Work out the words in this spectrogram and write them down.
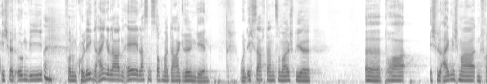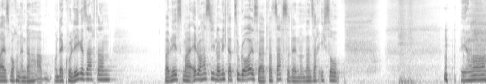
ich werde irgendwie von einem Kollegen eingeladen, ey, lass uns doch mal da grillen gehen. Und ich sag dann zum Beispiel, äh, boah, ich will eigentlich mal ein freies Wochenende haben. Und der Kollege sagt dann beim nächsten Mal, ey, du hast dich noch nicht dazu geäußert, was sagst du denn? Und dann sag ich so, ja,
